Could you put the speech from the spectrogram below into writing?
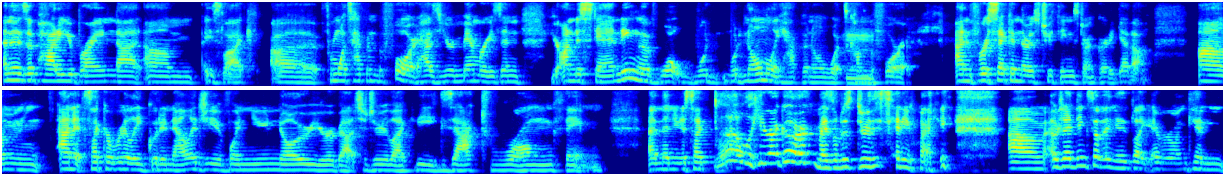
and there's a part of your brain that um, is like uh, from what's happened before it has your memories and your understanding of what would would normally happen or what's mm. come before it and for a second, those two things don't go together. Um, and it's like a really good analogy of when you know you're about to do like the exact wrong thing and then you're just like, oh, well, here I go. May as well just do this anyway. Um, which I think something is like everyone can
